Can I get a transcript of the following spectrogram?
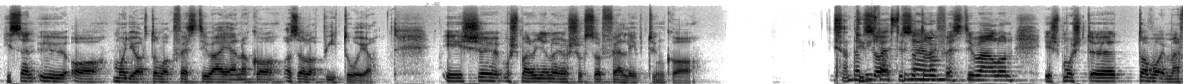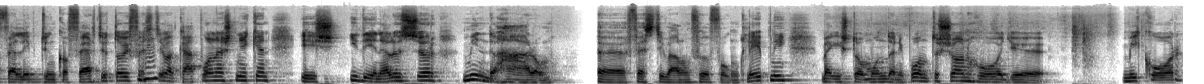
hiszen ő a Magyar Tavak Fesztiváljának a, az alapítója. És eh, most már ugye nagyon sokszor felléptünk a Tiszatavi Fesztiválon, és most uh, tavaly már felléptünk a Fertőtavi uh-huh. Fesztivál, Kápolnásnyéken, és idén először mind a három uh, fesztiválon föl fogunk lépni. Meg is tudom mondani pontosan, hogy uh, mikor.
